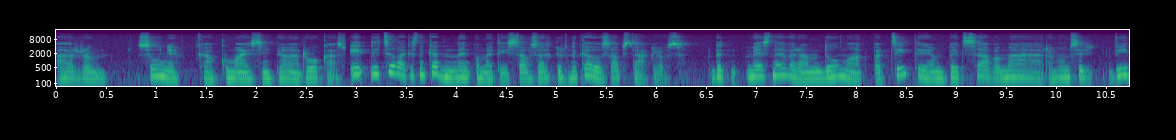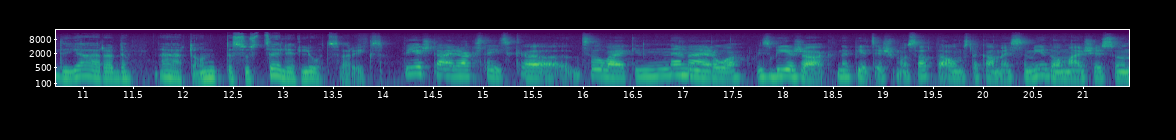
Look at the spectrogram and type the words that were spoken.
ar um, suņa kā kumaisiņu, piemēram, rokās. Ir, ir cilvēki, kas nekad nepametīs savus atkritumus nekādos apstākļos. Bet mēs nevaram domāt par citiem pēc sava mēra. Mums ir vide jārada ērta, un tas uz ceļa ir ļoti svarīgs. Tieši tā ir rakstīts, ka cilvēki nemēro visbiežāk nepieciešamos attālumus, tā kā mēs esam iedomājušies, un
